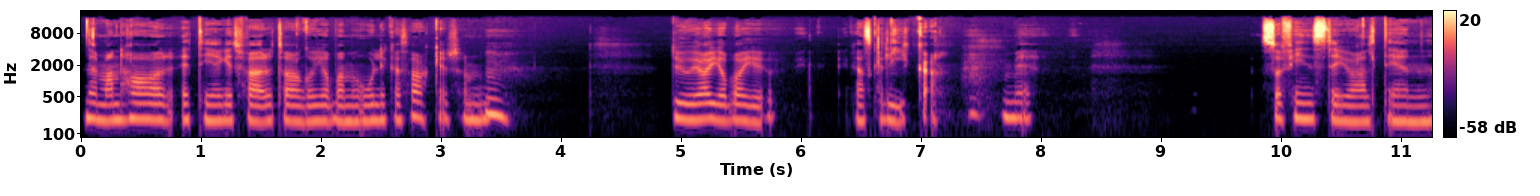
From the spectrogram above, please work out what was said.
när man har ett eget företag och jobbar med olika saker. Som Mm. Du och jag jobbar ju ganska lika. Med, så finns det ju alltid en...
